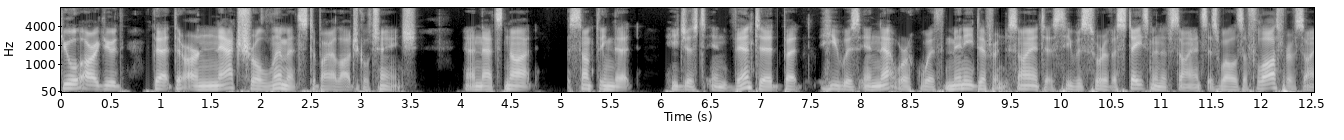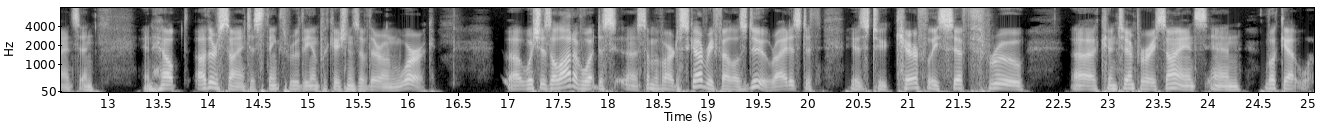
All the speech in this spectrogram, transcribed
Whewell argued that there are natural limits to biological change. And that's not something that he just invented, but he was in network with many different scientists. He was sort of a statesman of science as well as a philosopher of science and, and helped other scientists think through the implications of their own work. Uh, which is a lot of what dis- uh, some of our discovery fellows do, right? Is to is to carefully sift through uh, contemporary science and look at w-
